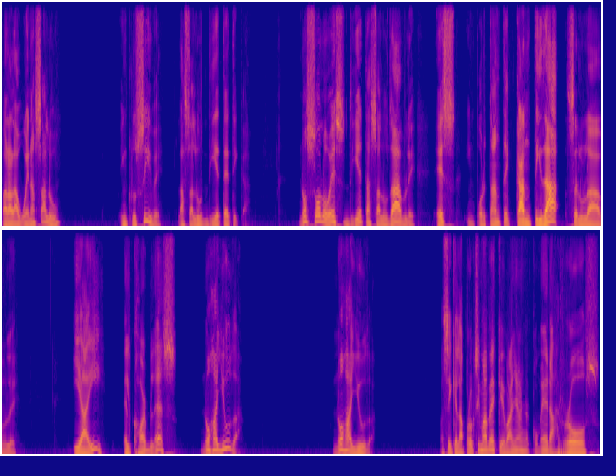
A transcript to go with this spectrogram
para la buena salud, inclusive la salud dietética. No solo es dieta saludable, es importante cantidad saludable. Y ahí el carbless nos ayuda. Nos ayuda. Así que la próxima vez que vayan a comer arroz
